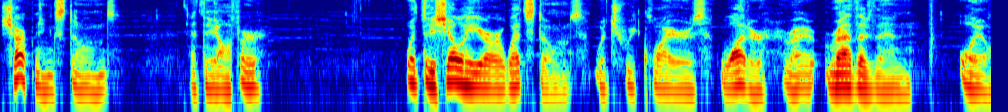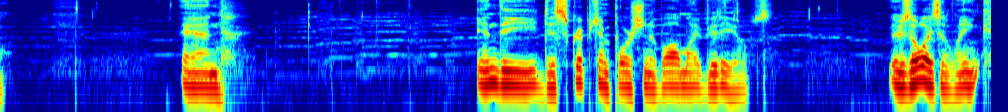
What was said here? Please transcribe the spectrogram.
sharpening stones that they offer, What they show here are whetstones, which requires water rather than oil. And in the description portion of all my videos, there's always a link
